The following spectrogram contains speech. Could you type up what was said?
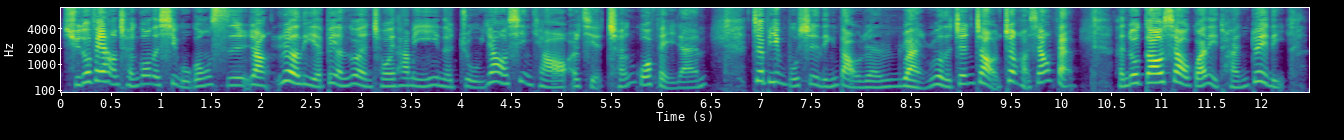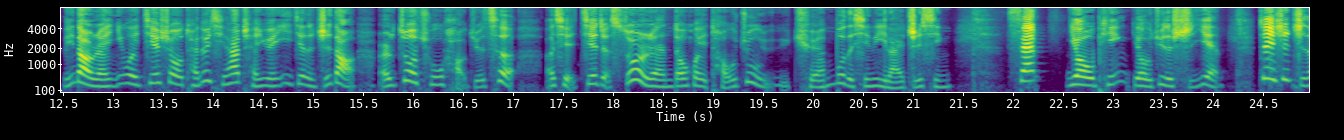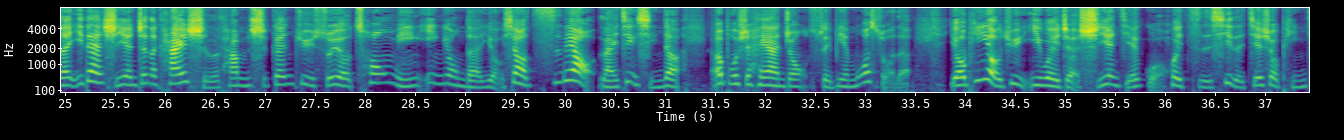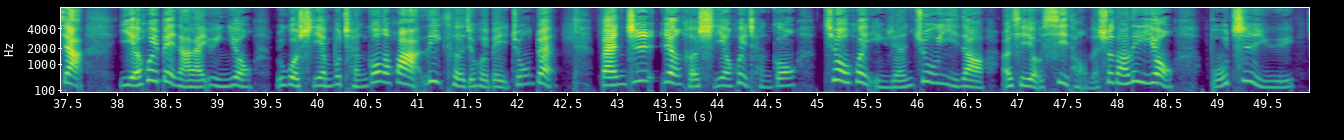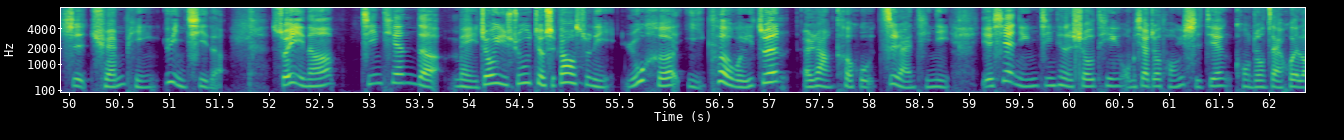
许多非常成功的戏骨公司让热烈辩论成为他们营运的主要信条，而且成果斐然。这并不是领导人软弱的征兆，正好相反，很多高效管理团队里，领导人因为接受团队其他成员意见的指导而做出好决策，而且接着所有人都会投注于全部的心力来执行。三。有凭有据的实验，这也是指呢，一旦实验真的开始了，他们是根据所有聪明应用的有效资料来进行的，而不是黑暗中随便摸索的。有凭有据意味着实验结果会仔细的接受评价，也会被拿来运用。如果实验不成功的话，立刻就会被中断。反之，任何实验会成功，就会引人注意到，而且有系统的受到利用。不至于是全凭运气的，所以呢，今天的每周一书就是告诉你如何以客为尊，而让客户自然听你。也谢谢您今天的收听，我们下周同一时间空中再会喽。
